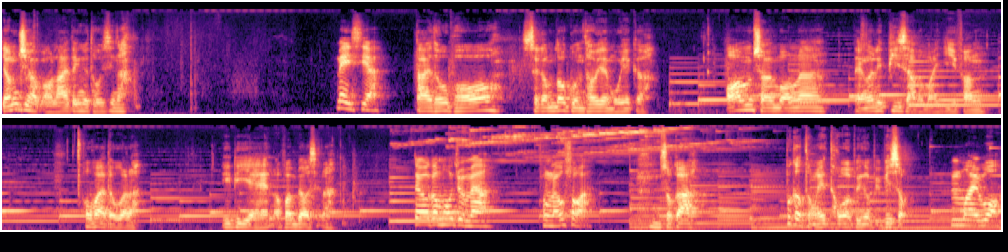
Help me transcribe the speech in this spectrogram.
飲住盒牛奶頂佢肚先啦。咩意思啊？大肚婆食咁多罐頭嘢冇益㗎。我啱啱上網咧訂嗰啲 pizza 同埋意粉，好快到㗎啦。呢啲嘢留翻俾我食啦。對我咁好做咩啊？同你好熟啊？唔熟㗎，不過同你肚入邊個 B B 熟。唔係喎，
